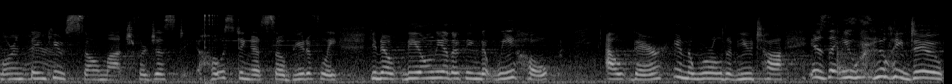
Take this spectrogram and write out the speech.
Lauren, thank you so much for just hosting us so beautifully. You know, the only other thing that we hope out there in the world of Utah is that you really do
